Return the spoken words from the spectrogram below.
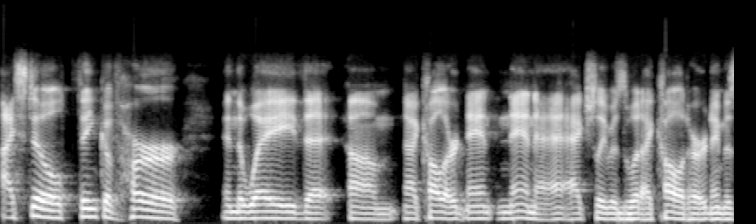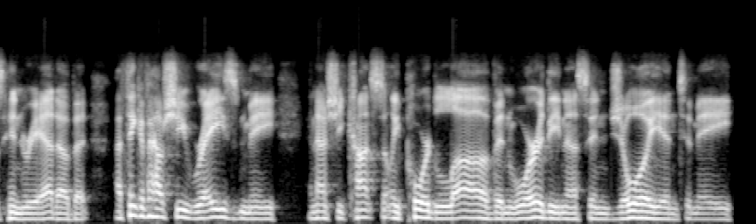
I still think of her in the way that um, I call her Nan- Nana, actually, was what I called her. Her name was Henrietta. But I think of how she raised me and how she constantly poured love and worthiness and joy into me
